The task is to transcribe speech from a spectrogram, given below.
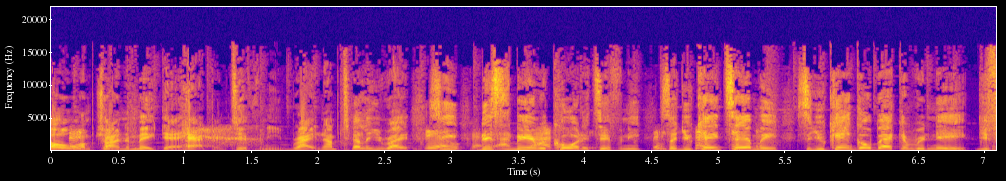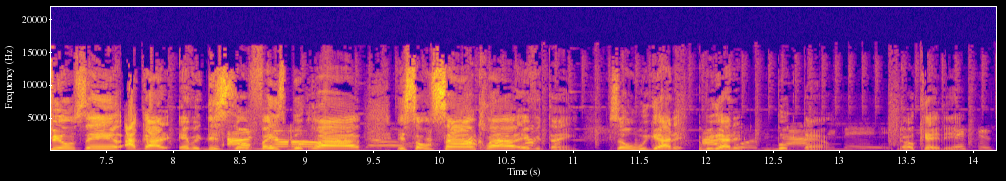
oh, I'm trying to make that happen, Tiffany. Right, and I'm telling you right. Yeah, see, okay, this is I being recorded, you. Tiffany. So you can't tell me. So you can't go back and renege. You feel what I'm saying? I got every. This is on Facebook Live. It's on SoundCloud. Everything. So we got it. We got it booked down. Okay, then. This is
